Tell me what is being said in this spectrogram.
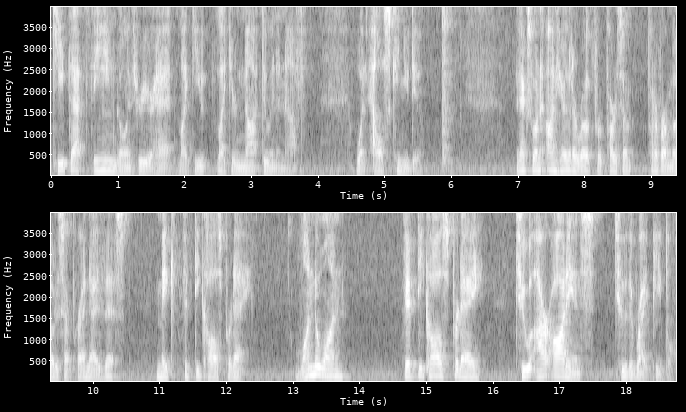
keep that theme going through your head like you like you're not doing enough. What else can you do? The next one on here that I wrote for part of part of our modus operandi is this: make 50 calls per day, one to one 50 calls per day to our audience to the right people.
